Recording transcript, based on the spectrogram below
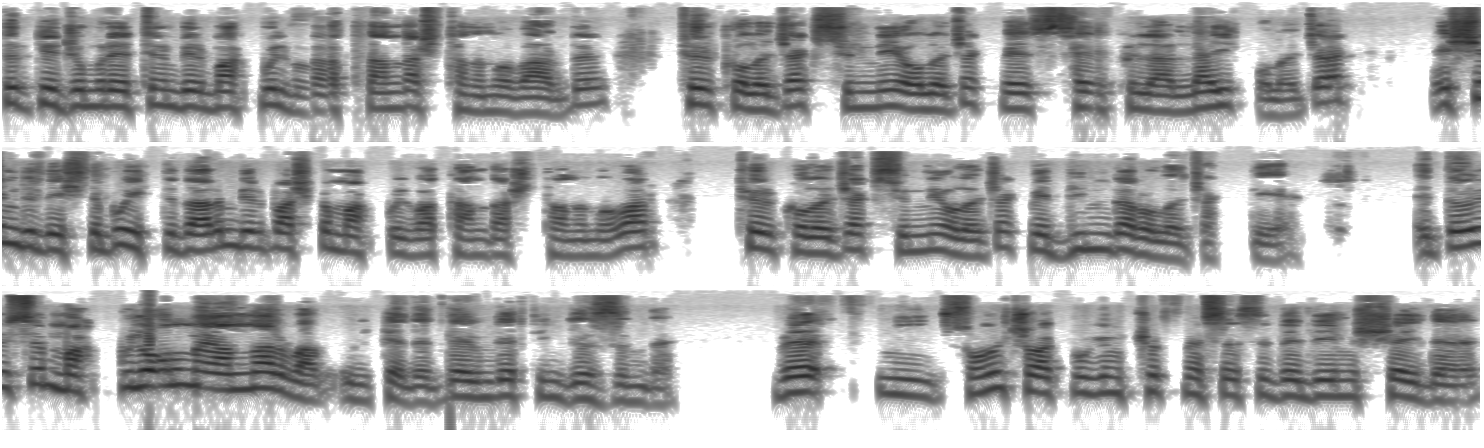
Türkiye Cumhuriyeti'nin bir makbul vatandaş tanımı vardı. Türk olacak, Sünni olacak ve seküler, laik olacak. E şimdi de işte bu iktidarın bir başka makbul vatandaş tanımı var. Türk olacak, Sünni olacak ve dindar olacak diye. E, dolayısıyla makbul olmayanlar var ülkede, devletin gözünde. Ve sonuç olarak bugün Kürt meselesi dediğimiz şey de,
